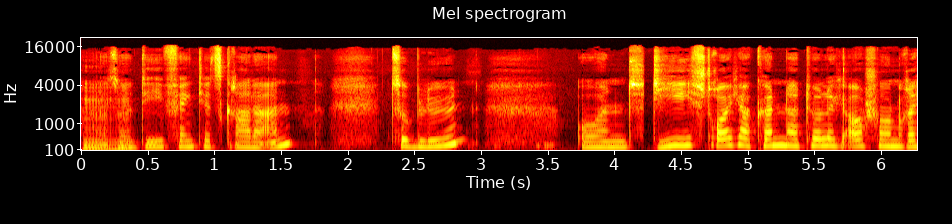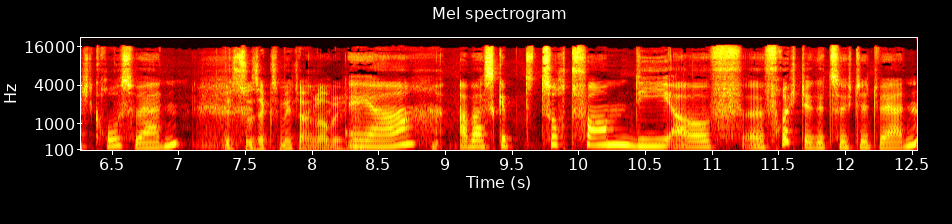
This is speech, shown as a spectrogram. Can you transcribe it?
also die fängt jetzt gerade an zu blühen. Und die Sträucher können natürlich auch schon recht groß werden. Bis zu sechs Meter, glaube ich. Ne? Ja, aber es gibt Zuchtformen, die auf äh, Früchte gezüchtet werden.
